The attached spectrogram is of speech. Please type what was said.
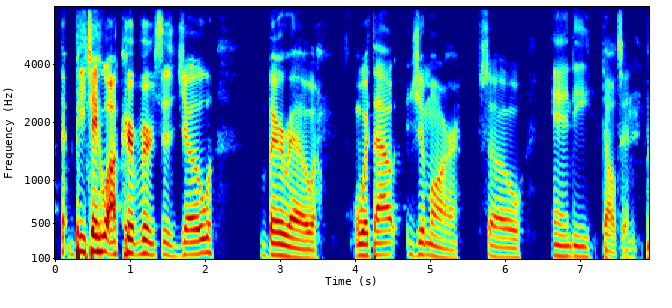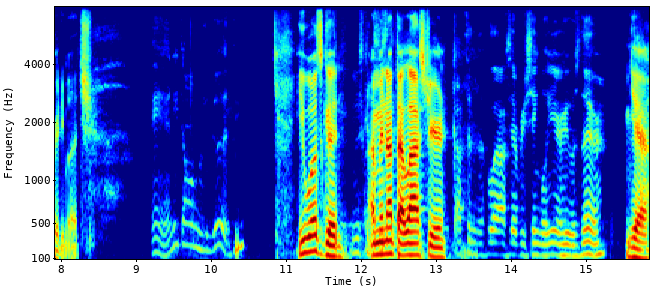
PJ Walker versus Joe Burrow without Ja'Marr. So Andy Dalton, pretty much. Hey, Andy Dalton was good. He was good. He was I mean, not that last year. Got to the playoffs every single year he was there. Yeah,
